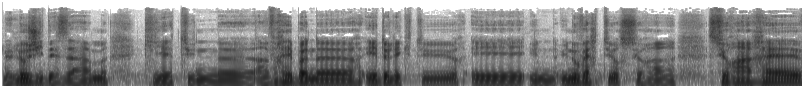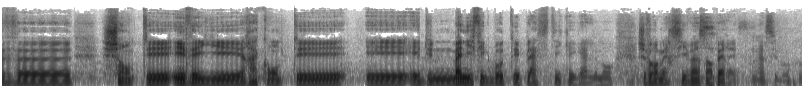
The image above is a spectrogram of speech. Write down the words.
le, Logis des âmes, qui est une, euh, un vrai bonheur et de lecture et une, une ouverture sur un, sur un rêve euh, chanté, éveillé, raconté et, et d'une magnifique beauté plastique également. Je vous remercie Vincent Perret. Merci beaucoup.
